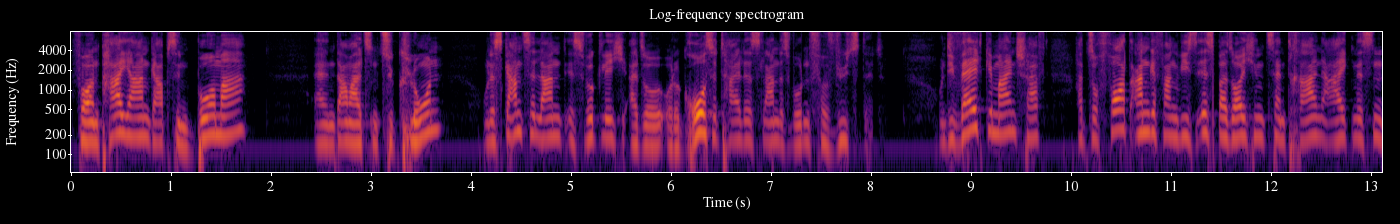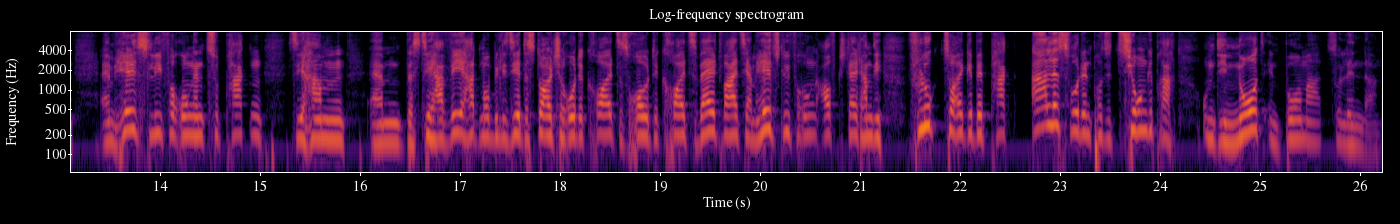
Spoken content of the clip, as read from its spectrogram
Vor ein paar Jahren gab es in Burma äh, damals ein Zyklon und das ganze Land ist wirklich, also oder große Teile des Landes wurden verwüstet. Und die Weltgemeinschaft hat sofort angefangen, wie es ist bei solchen zentralen Ereignissen, ähm, Hilfslieferungen zu packen. Sie haben, ähm, das THW hat mobilisiert, das Deutsche Rote Kreuz, das Rote Kreuz weltweit. Sie haben Hilfslieferungen aufgestellt, haben die Flugzeuge bepackt. Alles wurde in Position gebracht, um die Not in Burma zu lindern.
